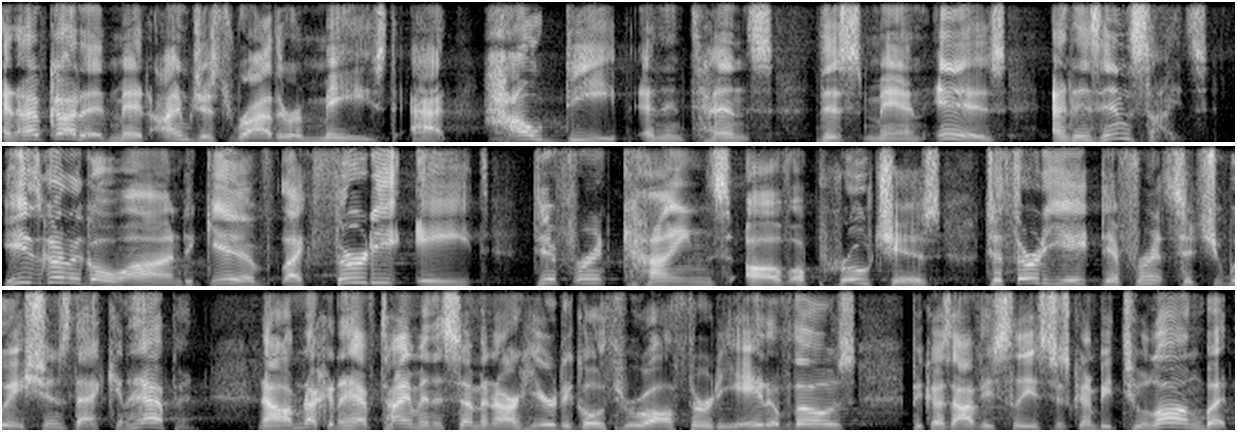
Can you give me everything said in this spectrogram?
And I've got to admit, I'm just rather amazed at how deep and intense this man is and his insights. He's going to go on to give like 38 different kinds of approaches to 38 different situations that can happen. Now, I'm not going to have time in the seminar here to go through all 38 of those because obviously it's just going to be too long, but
